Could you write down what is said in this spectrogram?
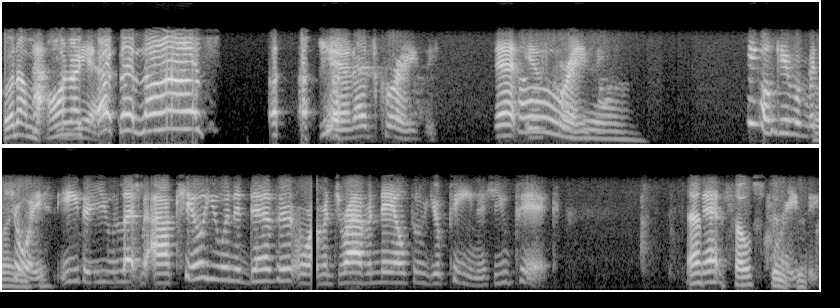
Put them on the Yeah. kiss it list. Yeah, that's crazy. That is Oh, crazy. boy. He gonna give him a Crazy. choice. Either you let me, I'll kill you in the desert, or I'm gonna drive a nail through your penis. You pick. That's, That's so stupid. Crazy.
